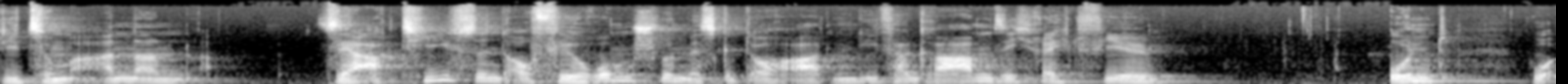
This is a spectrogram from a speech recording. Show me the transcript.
die zum anderen sehr aktiv sind, auch viel rumschwimmen. Es gibt auch Arten, die vergraben sich recht viel. Und wo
